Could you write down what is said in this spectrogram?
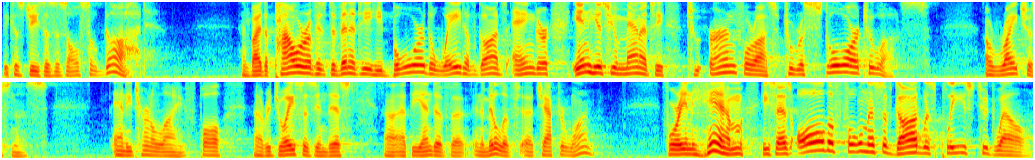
because Jesus is also God. And by the power of his divinity, he bore the weight of God's anger in his humanity to earn for us, to restore to us a righteousness and eternal life. Paul uh, rejoices in this uh, at the end of, uh, in the middle of uh, chapter 1. For in him, he says, all the fullness of God was pleased to dwell,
